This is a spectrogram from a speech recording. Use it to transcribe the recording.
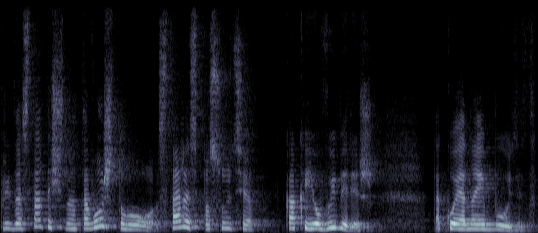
предостаточно того, что старость, по сути, как ее выберешь, такой она и будет.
